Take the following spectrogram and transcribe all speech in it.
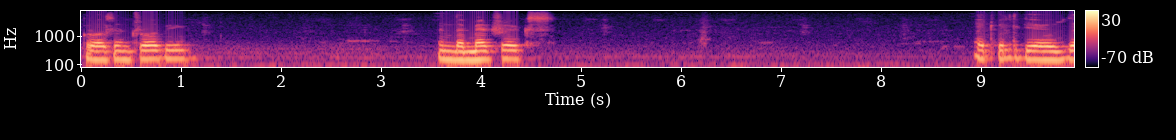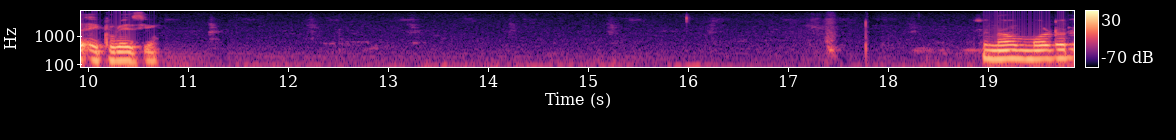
cross entropy in the metrics. It will give the accuracy. So now model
